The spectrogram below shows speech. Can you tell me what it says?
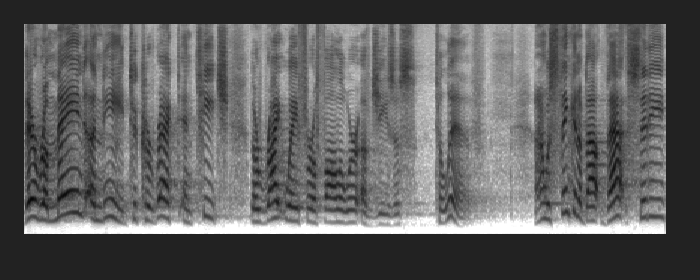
there remained a need to correct and teach the right way for a follower of Jesus to live. And I was thinking about that city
